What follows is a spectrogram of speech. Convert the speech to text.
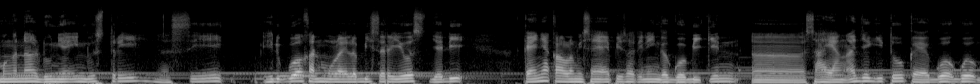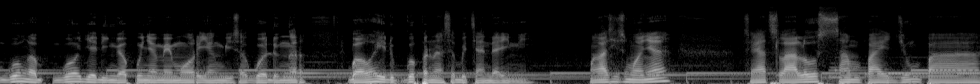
mengenal dunia industri. Asik. Hidup gue akan mulai lebih serius. Jadi kayaknya kalau misalnya episode ini nggak gue bikin uh, sayang aja gitu. Kayak gue gue gue nggak gue jadi nggak punya memori yang bisa gue denger bahwa hidup gue pernah sebecanda ini. Makasih semuanya. Sehat selalu. Sampai jumpa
